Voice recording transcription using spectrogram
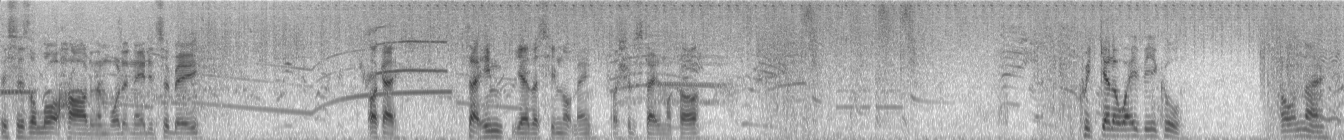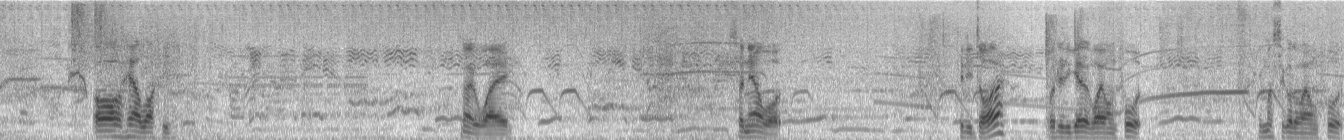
This is a lot harder than what it needed to be. Okay. Is that him? Yeah, that's him, not me. I should have stayed in my car. Quick getaway vehicle. Oh no. Oh, how lucky. No way. So now what? Did he die? Or did he get away on foot? He must have got away on foot.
